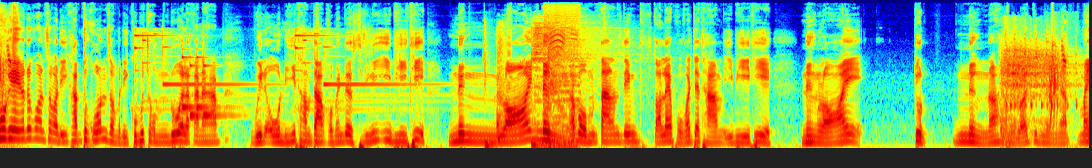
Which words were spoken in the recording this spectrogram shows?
โอเคครับทุกคนสวัสดีครับทุกคนสวัสดีคุณผู้ชมด้วยแล้วกันนะครับวิดีโอนี้ทำตามคอมเมนเดอร์ซีรีส์ EP ที่ 101 ครับผมตามเต็มตอนแรกผมว่าจะทำ EP ที่ 100จุดหนึ่งเนาะ100จุดหนึ่งครับไม่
